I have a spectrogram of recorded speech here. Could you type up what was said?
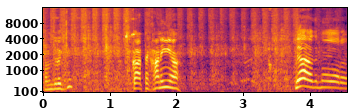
ਸਮਝ ਲੱਗੀ? ਘੱਟ ਖਾਣੀ ਆ। ਲਿਆ ਦਿੰਨਾ ਯਾਰ।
